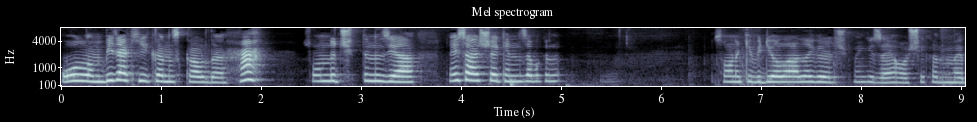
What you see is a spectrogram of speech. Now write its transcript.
Oğlum bir dakikanız kaldı. Heh. Sonunda çıktınız ya. Neyse aşağı kendinize bakın. Sonraki videolarda görüşmek üzere. Hoşçakalın ve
